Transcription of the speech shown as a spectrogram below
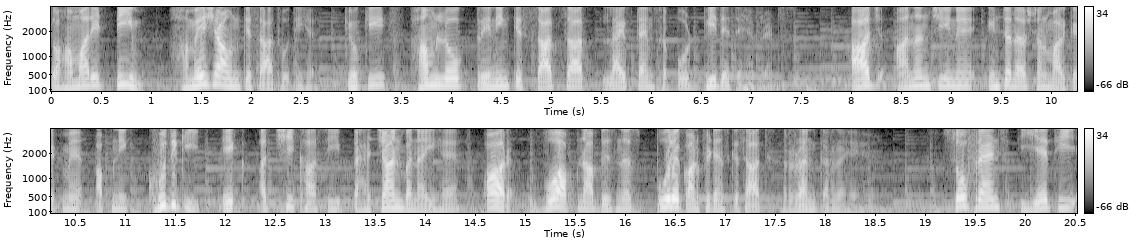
तो हमारी टीम हमेशा उनके साथ होती है, क्योंकि हम लोग ट्रेनिंग के साथ साथ लाइफ टाइम सपोर्ट भी देते हैं फ्रेंड्स आज आनंद जी ने इंटरनेशनल मार्केट में अपनी खुद की एक अच्छी खासी पहचान बनाई है और वो अपना बिज़नेस पूरे कॉन्फिडेंस के साथ रन कर रहे हैं। सो so फ्रेंड्स ये थी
